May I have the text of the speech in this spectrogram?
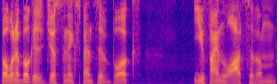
but when a book is just an expensive book, you find lots of them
